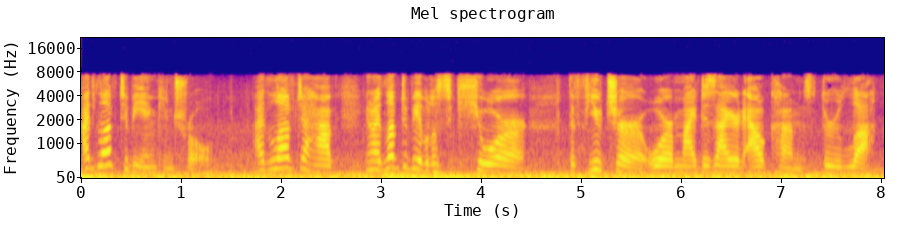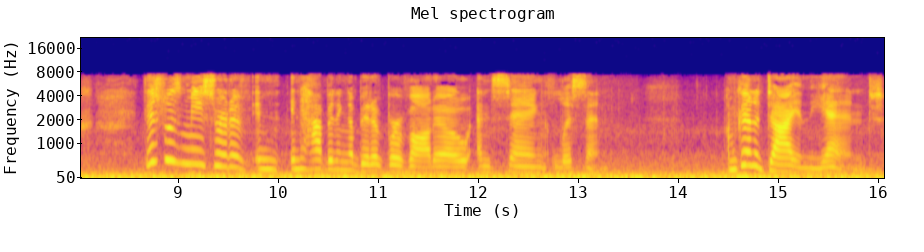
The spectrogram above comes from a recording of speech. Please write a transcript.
I'd love to be in control. I'd love to have, you know, I'd love to be able to secure the future or my desired outcomes through luck. This was me sort of in, inhabiting a bit of bravado and saying, listen, I'm gonna die in the end.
